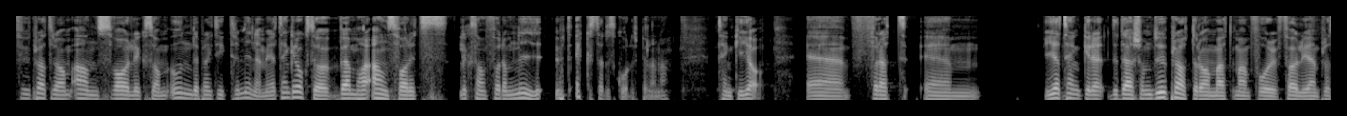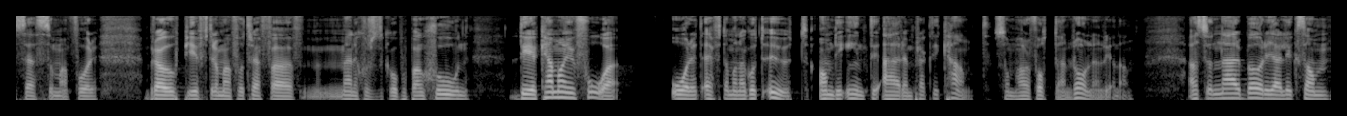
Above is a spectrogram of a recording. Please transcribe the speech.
för vi pratade om ansvar liksom under praktikterminen, men jag tänker också, vem har ansvaret liksom för de nyutextade skådespelarna? Tänker jag. Eh, för att ehm, jag tänker det där som du pratar om, att man får följa en process och man får bra uppgifter och man får träffa människor som ska gå på pension, det kan man ju få året efter man har gått ut, om det inte är en praktikant som har fått den rollen redan. Alltså när börjar liksom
